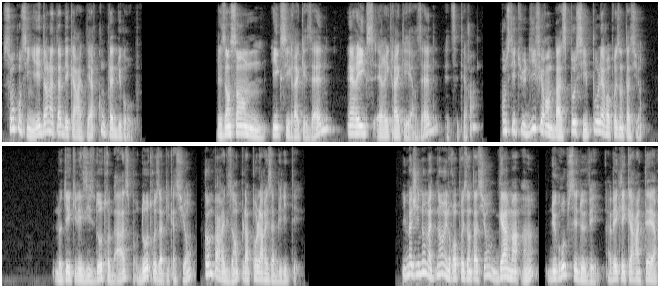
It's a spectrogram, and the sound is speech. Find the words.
sont consignées dans la table des caractères complète du groupe. Les ensembles x, y et z, rx, ry et rz, etc. constituent différentes bases possibles pour les représentations. Notez qu'il existe d'autres bases pour d'autres applications, comme par exemple la polarisabilité. Imaginons maintenant une représentation gamma 1 du groupe C2V avec les caractères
